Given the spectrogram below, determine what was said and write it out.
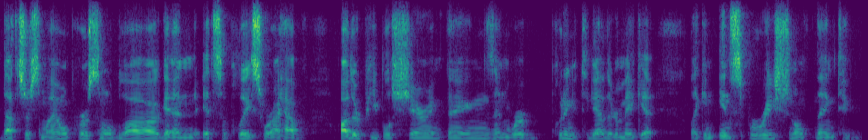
That's just my own personal blog and it's a place where I have other people sharing things and we're putting it together to make it like an inspirational thing to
